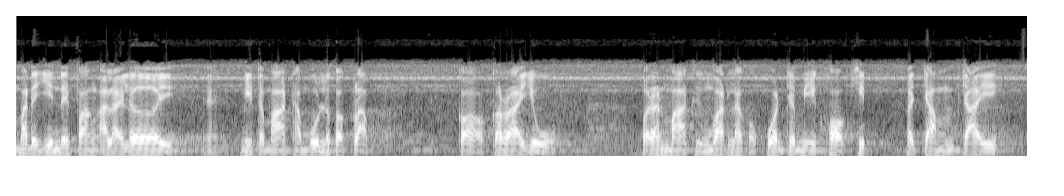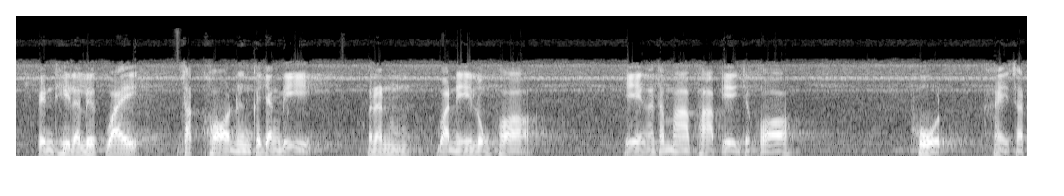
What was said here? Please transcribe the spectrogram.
ไม่ได้ยินได้ฟังอะไรเลย มีแต่มาทำบุญแล้วก็กลับ ก็กระไรอยู่ เพราะฉะนั้นมาถึงวัดแล้วก็ควรจะมีข้อคิดประจำใจเป็นที่ระลึกไว้สักข้อหนึ่งก็ยังดี เพราะฉะนั้นวันนี้หลวงพ่อเองอาตมาภาพเองจะขอ พูดให้ศรัท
